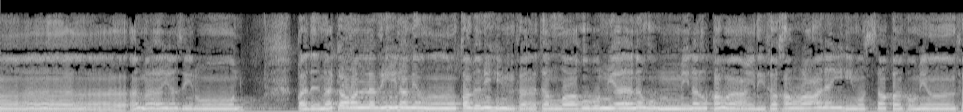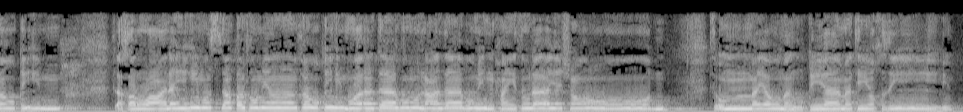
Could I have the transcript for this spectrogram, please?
قد مكر الذين من قبلهم فأتى الله بنيانهم من القواعد فخر عليهم السقف من فوقهم فخر عليهم السقف من فوقهم وأتاهم العذاب من حيث لا يشعرون ثم يوم القيامة يخزيهم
